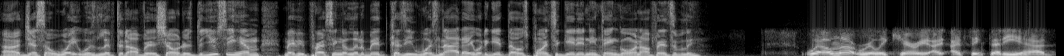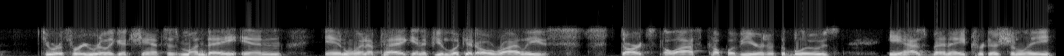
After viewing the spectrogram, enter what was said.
uh, just a weight was lifted off of his shoulders. Do you see him maybe pressing a little bit because he was not able to get those points to get anything going offensively? Well, not really, Carey. I, I think that he had two or three really good chances Monday in in Winnipeg, and if you look at O'Reilly's starts the last couple of years with the Blues, he has been a traditionally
